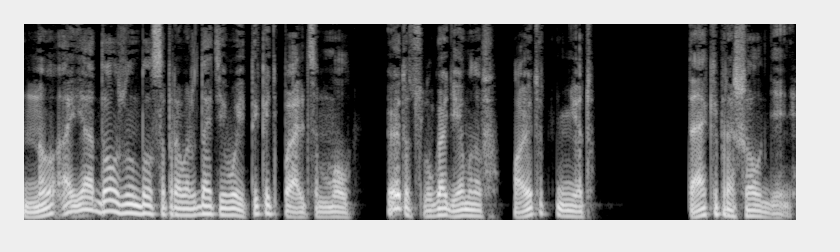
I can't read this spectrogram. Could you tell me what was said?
Ну, а я должен был сопровождать его и тыкать пальцем, мол, этот слуга демонов, а этот нет. Так и прошел день.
